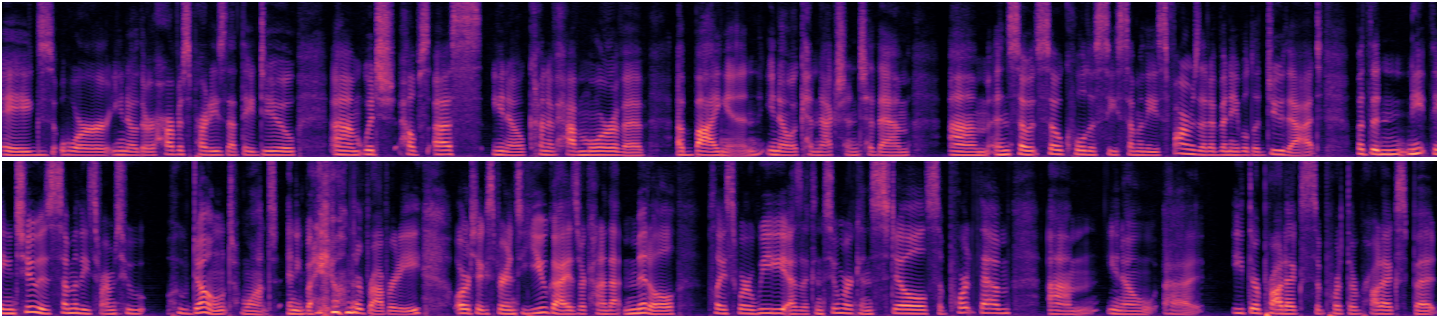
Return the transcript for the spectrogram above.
eggs or you know their harvest parties that they do, um, which helps us, you know, kind of have more of a, a buy-in, you know, a connection to them. Um, and so it's so cool to see some of these farms that have been able to do that. But the neat thing too is some of these farms who who don't want anybody on their property or to experience you guys are kind of that middle place where we as a consumer can still support them um, you know uh, eat their products support their products but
